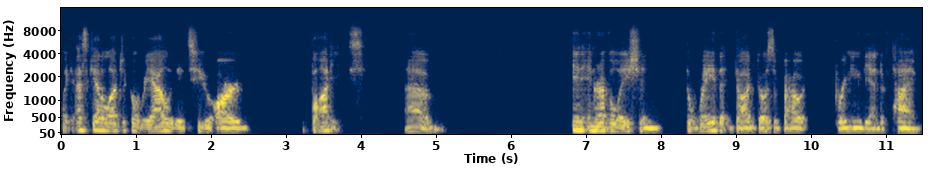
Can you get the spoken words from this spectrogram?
like eschatological reality to our bodies. Um in, in Revelation, the way that God goes about bringing the end of time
